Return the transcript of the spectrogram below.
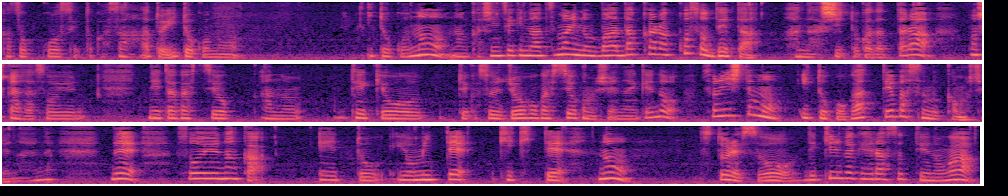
家族構成とかさあといとこのいとこのなんか親戚の集まりの場だからこそ出た話とかだったらもしかしたらそういうネタが必要あの提供っていうかそういう情報が必要かもしれないけどそれにしてもいとこがって言えば済むかもしれないよね。でそういうなんか、えー、と読み手聞き手のストレスをできるだけ減らすっていうのが、ま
